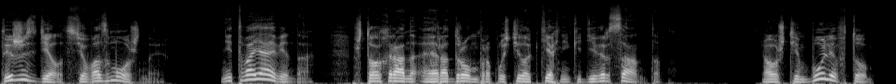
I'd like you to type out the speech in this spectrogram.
Ты же сделал все возможное. Не твоя вина, что охрана аэродрома пропустила к технике диверсантов. А уж тем более в том,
